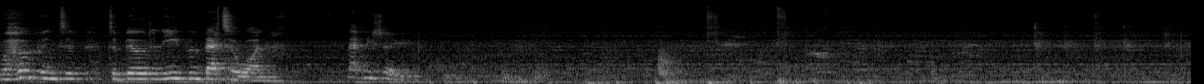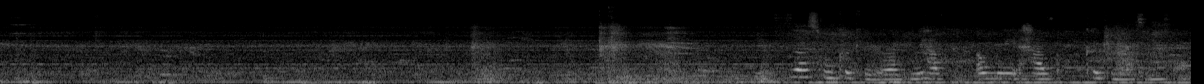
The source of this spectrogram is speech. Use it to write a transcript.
We're hoping to, to build an even better one. Let me show you. This is our school cooking room. We have and we have cooking lessons there.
